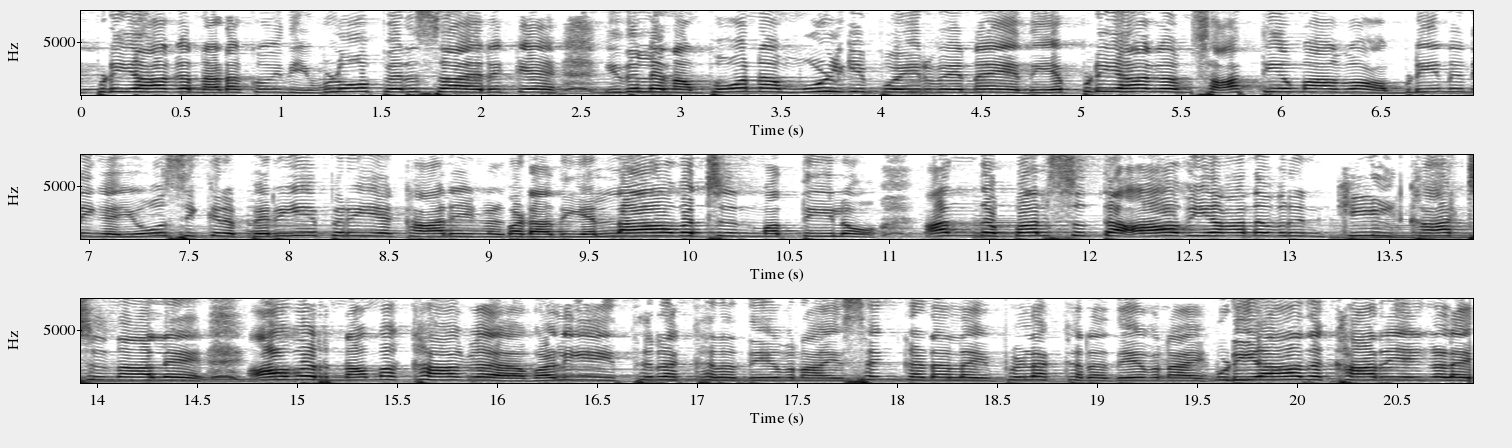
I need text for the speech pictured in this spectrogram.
எப்படியாக நடக்கும்? இது இவ்வளோ பெருசா இருக்கே. இதுல நான் போனா மூழ்கி போயிருவேனே. இது எப்படியாக சாத்தியமாகும் அப்படின்னு நீங்க யோசிக்கிற பெரிய பெரிய காரியங்கள். பட் அது எல்லாவற்றின் மத்தியிலும் அந்த பரிசுத்த ஆவியானவரின் கீழ் காற்றினாலே அவர் நமக்காக வழியை திறக்கிற தேவனாய் செங்கடலை பிளக்கிற தேவனாய் முடியாத காரியங்களை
